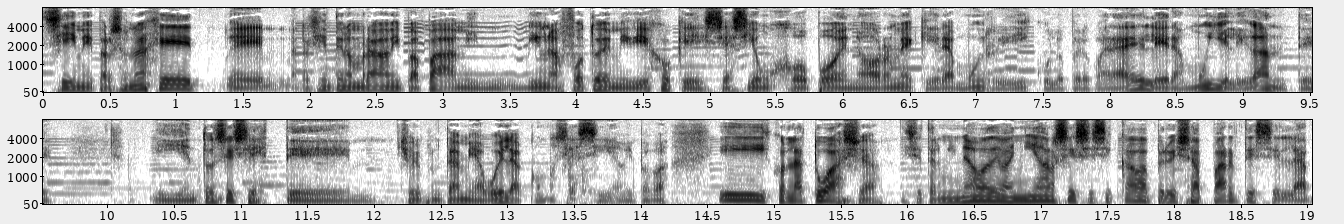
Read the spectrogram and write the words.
Sí, mi personaje, eh, reciente nombraba a mi papá, vi una foto de mi viejo que se hacía un jopo enorme que era muy ridículo, pero para él era muy elegante. Y entonces este, yo le preguntaba a mi abuela, ¿cómo se hacía mi papá? Y con la toalla, y se terminaba de bañarse, se secaba, pero esa parte se la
